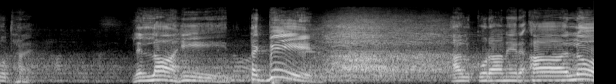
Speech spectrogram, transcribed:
কোথায়? লিল্লাহি, তাকবীর। আল কোরআনের আলো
